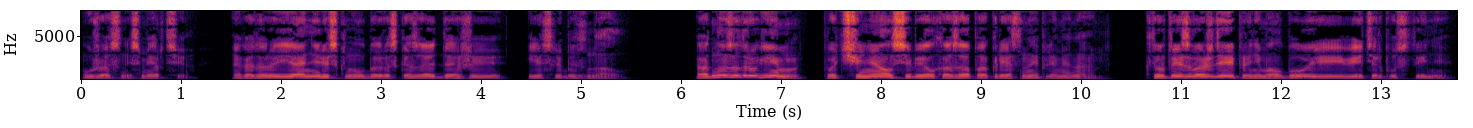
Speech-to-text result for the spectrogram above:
ужасной смертью, о которой я не рискнул бы рассказать, даже если бы знал. Одно за другим подчинял себе Алхазап окрестные племена. Кто-то из вождей принимал бой, и ветер пустыни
